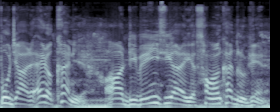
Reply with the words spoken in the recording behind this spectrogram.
ပို့ကြတယ်အဲ့တော့ခတ်နေတယ်အာဒီဘိန်းကြီးစီးရတာဆောင်းခတ်တယ်လို့ဖြစ်နေတယ်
